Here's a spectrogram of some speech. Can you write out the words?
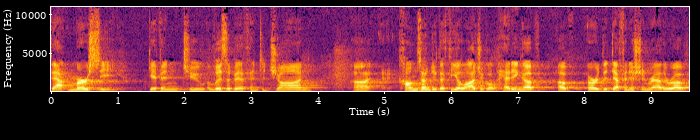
That mercy given to Elizabeth and to John uh, comes under the theological heading of, of, or the definition rather, of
